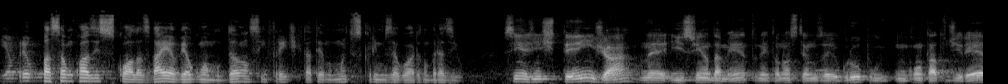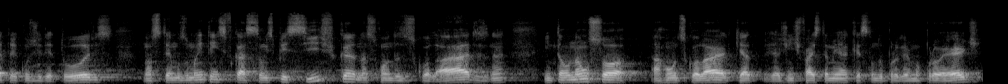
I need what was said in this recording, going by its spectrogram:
E a preocupação com as escolas, vai haver alguma mudança em frente que está tendo muitos crimes agora no Brasil? Sim, a gente tem já né, isso em andamento, né, então nós temos aí o grupo em contato direto com os diretores, nós temos uma intensificação específica nas rondas escolares, né, então não só a ronda escolar, que a, a gente faz também a questão do programa ProERD,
